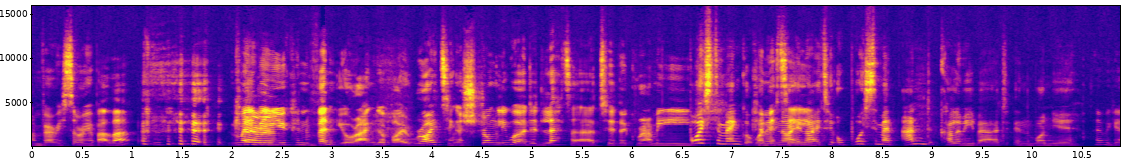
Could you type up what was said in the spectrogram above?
I'm very sorry about that. Maybe you can vent your anger by writing a strongly worded letter to the Grammy. Boyz II Men got one in Committee. 1992. Or Boyz II Men and Color Me Badd in one year. There we go.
